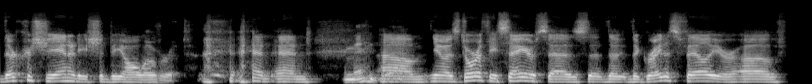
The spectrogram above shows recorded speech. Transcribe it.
their Christianity should be all over it. and and Amen. Um, you know, as Dorothy Sayers says, the, the, greatest failure of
